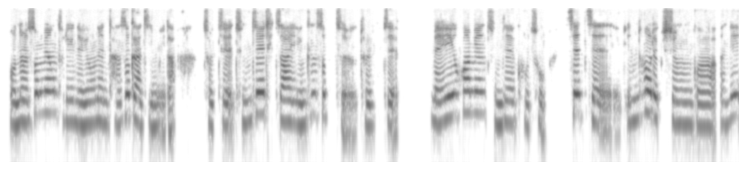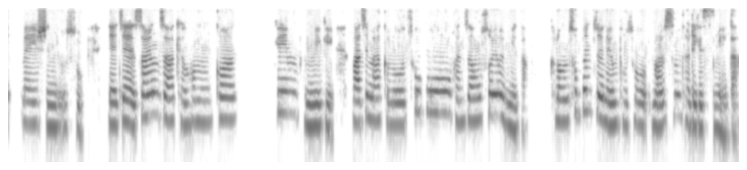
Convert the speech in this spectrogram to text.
오늘 설명드릴 내용은 다섯 가지입니다. 첫째, 전체 디자인 컨셉트. 둘째, 메인 화면 전체 구조. 셋째, 인터랙션과 애니메이션 요소. 넷째, 사용자 경험과 게임 분위기. 마지막으로 초보 관장 소요입니다. 그럼 첫 번째 내용 보소 말씀드리겠습니다.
